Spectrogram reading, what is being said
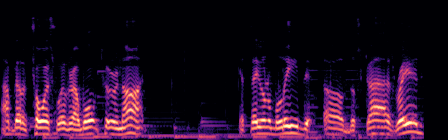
I've got a choice whether I want to or not. If they don't believe that uh, the sky is red,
